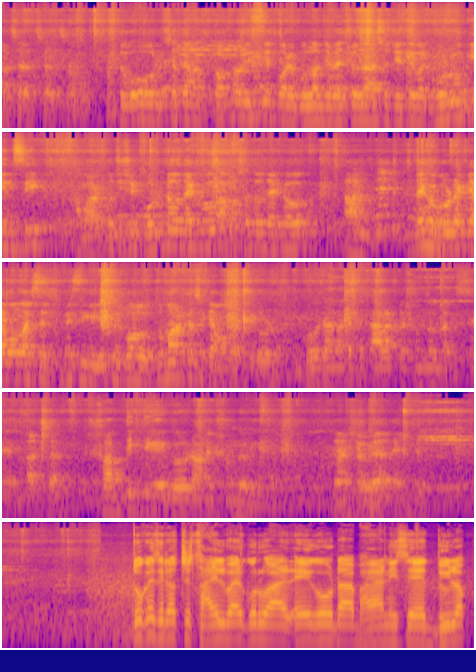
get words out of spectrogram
আচ্ছা আচ্ছা আচ্ছা। তো ওর সাথে আমার কথা হয়েছে পরে বললাম যে ভাই চলে আসো যেতে এবার গরুও কিনছি। আমার পঁচিশের গরুটাও দেখো আমার সাথেও দেখাও আর দেখো গরুটা কেমন লাগছে বেসিক্যালি একটু বলো তোমার কাছে কেমন লাগছে গরুটা? গরুটা আমার কাছে কালারটা সুন্দর লাগছে। আচ্ছা। সব দিক থেকে গরুটা অনেক সুন্দর হয়েছে থ্যাংক ইউ ভাইয়া থ্যাংক ইউ তো গাইজ এটা হচ্ছে সাহিল ভাইয়ের গরু আর এই গরুটা ভায়া নিছে দুই লক্ষ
